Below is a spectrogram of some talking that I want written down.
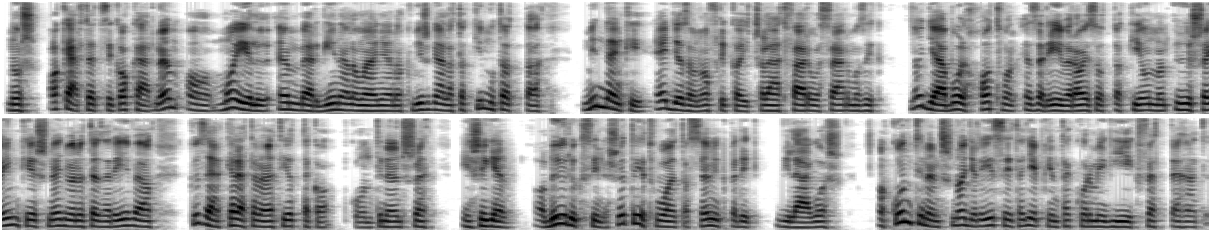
Nos, akár tetszik, akár nem, a ma élő ember génállományának vizsgálata kimutatta, mindenki egy azon afrikai családfáról származik. Nagyjából 60 ezer éve rajzottak ki onnan őseink, és 45 ezer éve a közel-keleten át jöttek a kontinensre. És igen, a bőrük színe sötét volt, a szemük pedig világos. A kontinens nagy részét egyébként ekkor még jég fett, tehát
